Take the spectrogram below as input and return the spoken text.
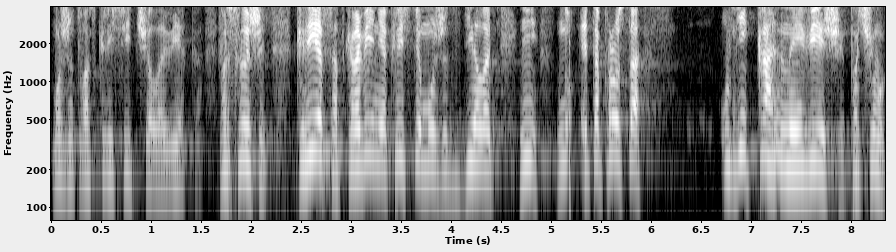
может воскресить человека. Вы слышите? Крест, откровение о кресте может сделать, ну, это просто уникальные вещи. Почему?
